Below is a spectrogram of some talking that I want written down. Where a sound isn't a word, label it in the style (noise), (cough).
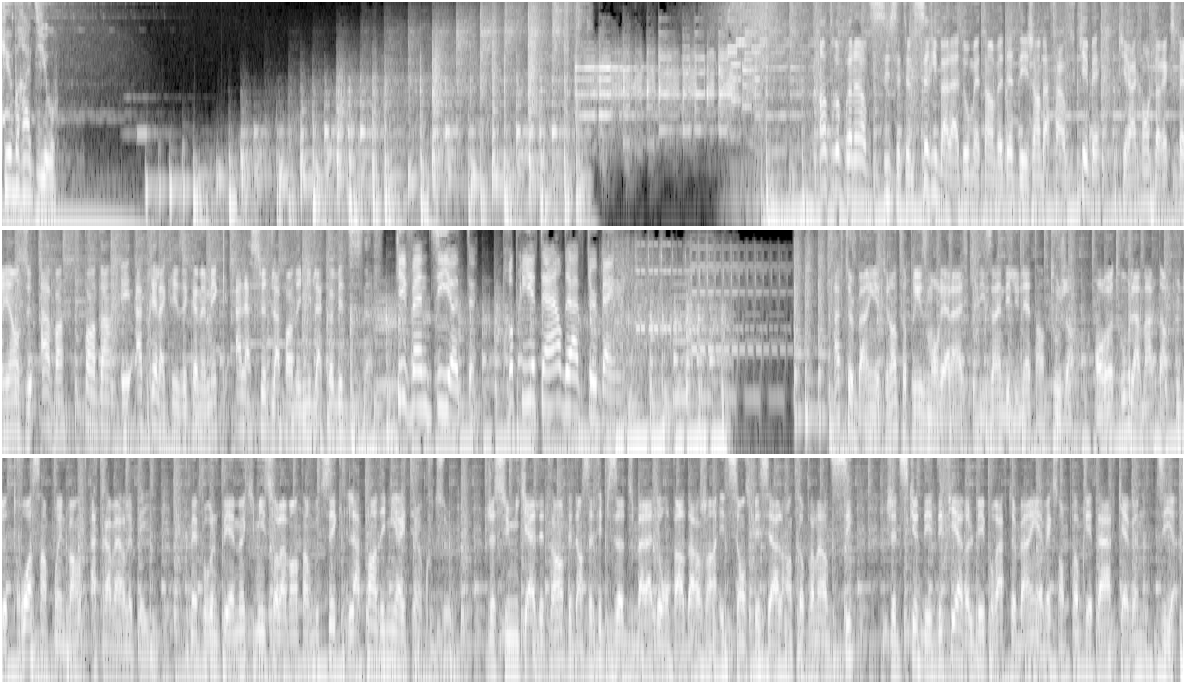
Cube Radio. Entrepreneurs d'ici, c'est une série balado mettant en vedette des gens d'affaires du Québec qui racontent leur expérience du avant, pendant et après la crise économique à la suite de la pandémie de la COVID-19. Kevin Diot, propriétaire de Afterbank. Afterbang est une entreprise montréalaise qui design des lunettes en tout genre. On retrouve la marque dans plus de 300 points de vente à travers le pays. Mais pour une PME qui mise sur la vente en boutique, la pandémie a été un coup dur. Je suis Michael Détrempe et dans cet épisode du balado On parle d'argent, édition spéciale Entrepreneurs d'ici, je discute des défis à relever pour Afterbang avec son propriétaire Kevin Diot.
